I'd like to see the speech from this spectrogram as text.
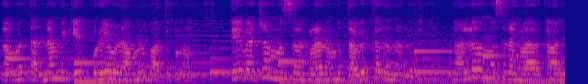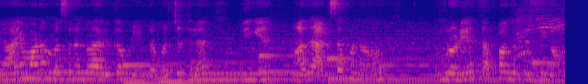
நம்ம தன்னம்பிக்கையை குறைய விடாமல் பார்த்துக்கணும். தேவையற்ற விமர்சனங்களை நம்ம தவிர்க்கிறது நல்லது. நல்ல விமர்சனங்களா இருக்கா? நியாயமான விமர்சனங்களா இருக்கு அப்படின்ற பட்சத்துல நீங்க அதை அக்செப்ட் பண்ணணும். உங்களுடைய தப்பை அங்கே திருத்திக்கணும்.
